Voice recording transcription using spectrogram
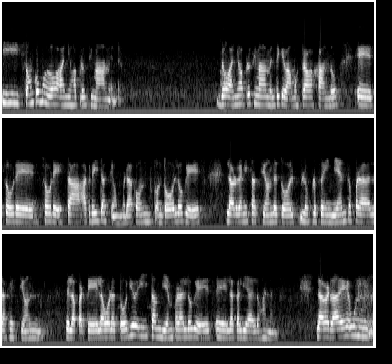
Y son como dos años aproximadamente. Dos años aproximadamente que vamos trabajando eh, sobre, sobre esta acreditación, ¿verdad? Con, con todo lo que es la organización de todos los procedimientos para la gestión de la parte de laboratorio y también para lo que es eh, la calidad de los análisis. La verdad es un,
